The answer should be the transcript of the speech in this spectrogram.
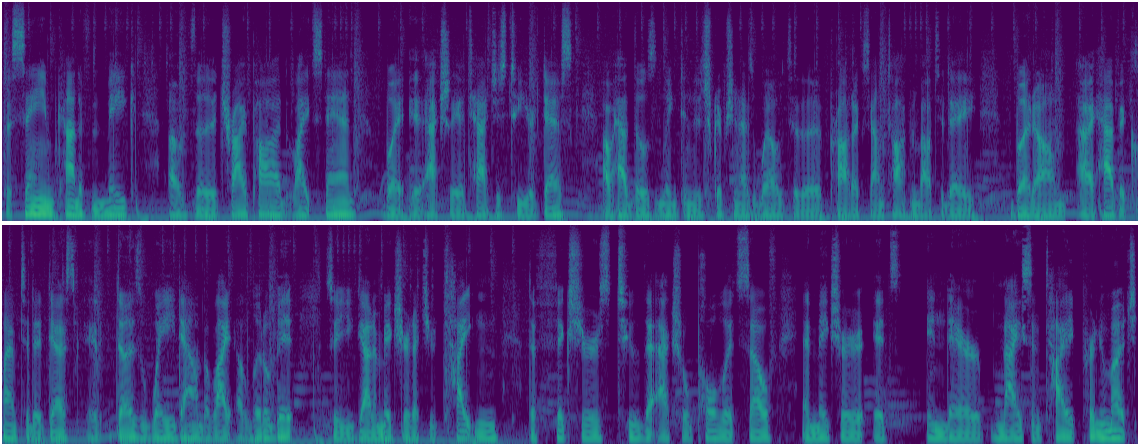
the same kind of make of the tripod light stand but it actually attaches to your desk. I'll have those linked in the description as well to the products I'm talking about today. But um, I have it clamped to the desk. It does weigh down the light a little bit. So you got to make sure that you tighten the fixtures to the actual pole itself and make sure it's in there nice and tight pretty much.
